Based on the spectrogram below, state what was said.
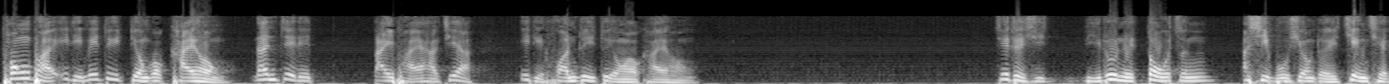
通牌一直要对中国开放，咱即个大牌学者。一直反对对外开放，即就是理论的斗争，啊，实务上对政策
